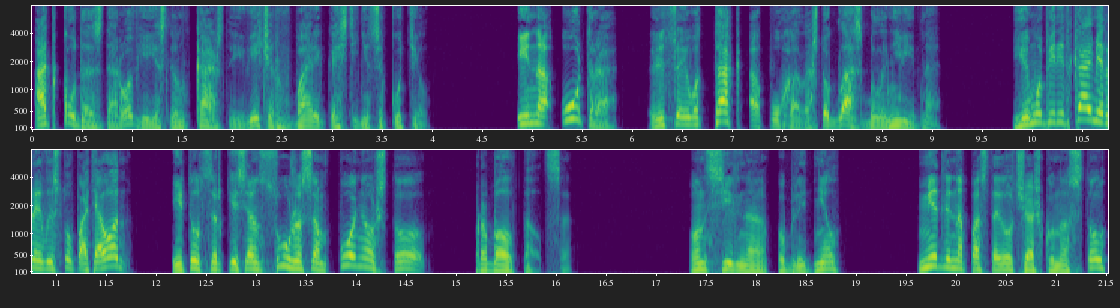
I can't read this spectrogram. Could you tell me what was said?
Откуда здоровье, если он каждый вечер в баре гостиницы кутил? И на утро лицо его так опухало, что глаз было не видно. Ему перед камерой выступать, а он... И тут Саркисян с ужасом понял, что проболтался. Он сильно побледнел, медленно поставил чашку на стол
